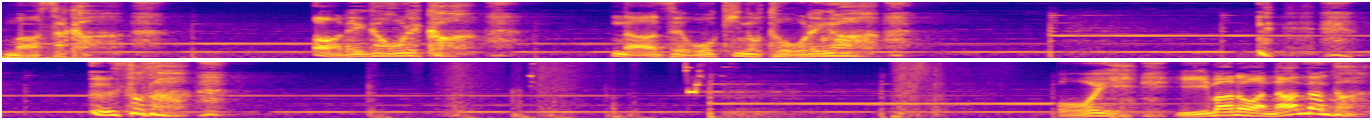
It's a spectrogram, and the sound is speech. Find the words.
まさか。あれが俺か。なぜ沖野と俺が？嘘だ。おい今のは何なんだ？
